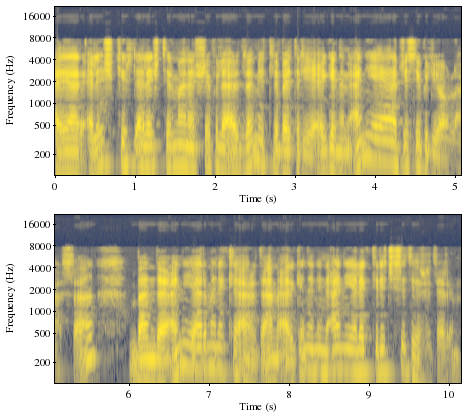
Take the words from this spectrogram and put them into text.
Eğer eleşkirli eleştirmen Eşref ile Erdremitli Bedriye Ege'nin en iyi eğercisi biliyorlarsa, ben de en iyi Ermenekli Erdem, Ergene'nin en iyi elektrikçisidir derim.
